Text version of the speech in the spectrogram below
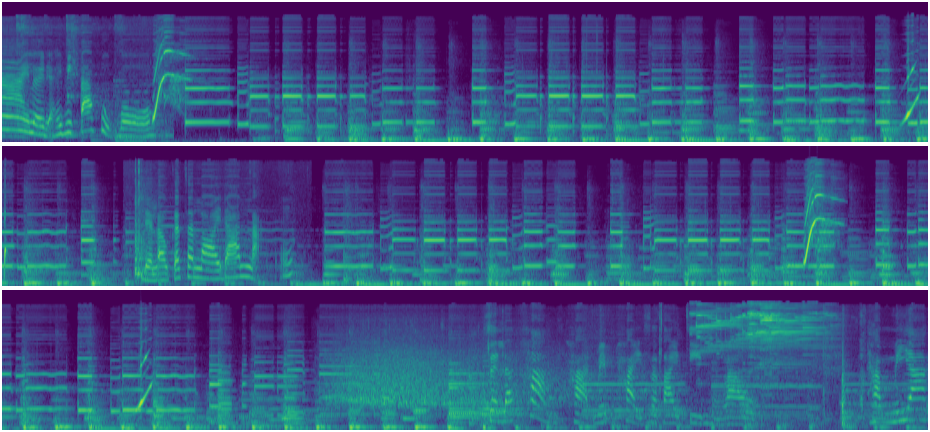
ง่ายๆเลยเดี๋ยวให้พี่ต้าผูกโบ ดี๋ยวเราก็จะร้อยด้านหลังเสร็จแล้วค่ะถาดไม้ไผ่สไตล์จีนของเราทำไม่ยาก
